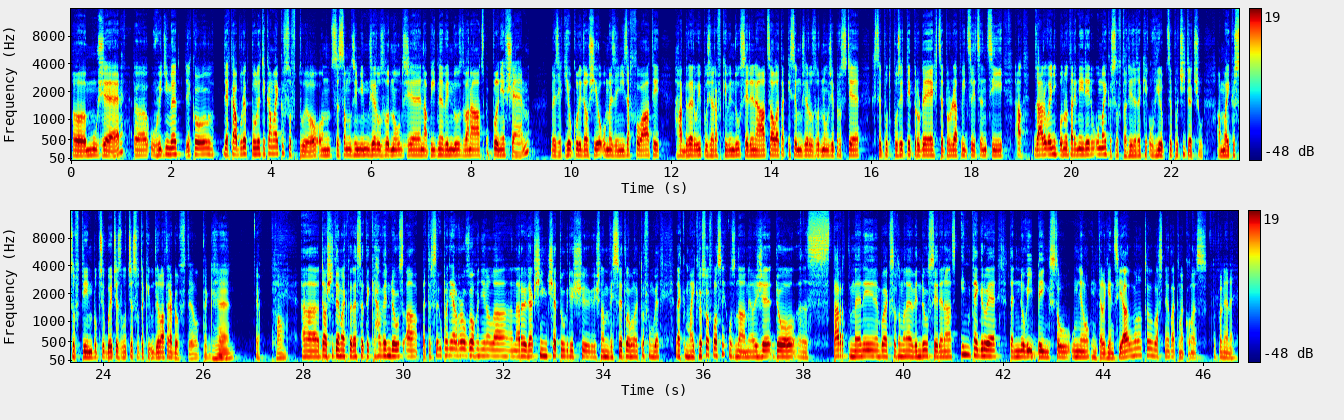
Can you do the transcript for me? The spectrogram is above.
Uh, může. Uh, uvidíme, jako, jaká bude politika Microsoftu. Jo? On se samozřejmě může rozhodnout, že nabídne Windows 12 úplně všem, bez jakéhokoliv dalšího omezení, zachová ty hardwareové požadavky Windows 11, ale taky se může rozhodnout, že prostě chce podpořit ty prodeje, chce prodat víc licencí a zároveň ono tady nejde jen o Microsoft, tady jde taky o výrobce počítačů a Microsoft tím potřebuje čas od času taky udělat radost, jo? takže jo. No. Uh, další téma, které se týká Windows a Petr se úplně rozohnil na, na redakčním chatu, když, když nám vysvětloval, jak to funguje, tak Microsoft vlastně oznámil, že do eh, start menu, nebo jak se to jmenuje, Windows 11, integruje ten nový Bing s tou umělou inteligencí, ale ono to vlastně tak nakonec úplně není.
